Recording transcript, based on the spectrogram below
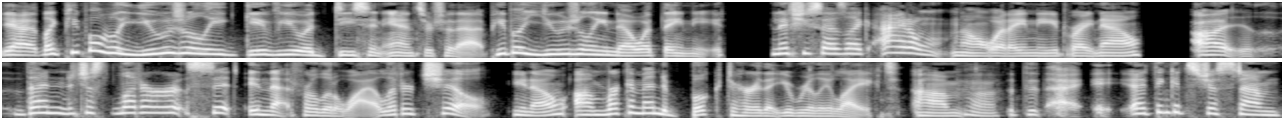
Yeah, like people will usually give you a decent answer to that. People usually know what they need. And if she says like, "I don't know what I need right now," uh then just let her sit in that for a little while. Let her chill, you know? Um recommend a book to her that you really liked. Um Huh. th- I, I think it's just um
